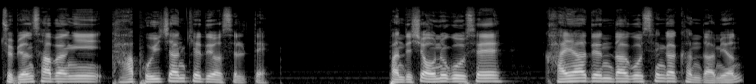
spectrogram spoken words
주변 사방이 다 보이지 않게 되었을 때 반드시 어느 곳에 가야 된다고 생각한다면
